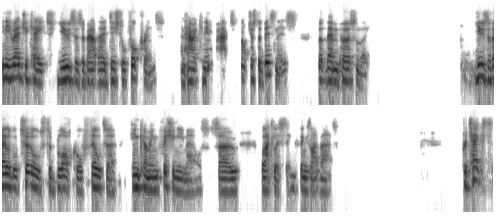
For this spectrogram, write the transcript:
you need to educate users about their digital footprint and how it can impact not just the business, but them personally. Use available tools to block or filter incoming phishing emails, so blacklisting, things like that. Protect,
